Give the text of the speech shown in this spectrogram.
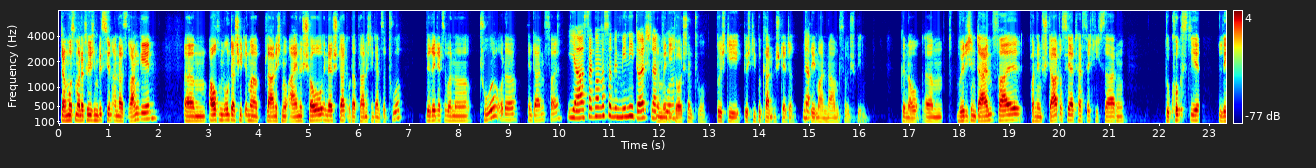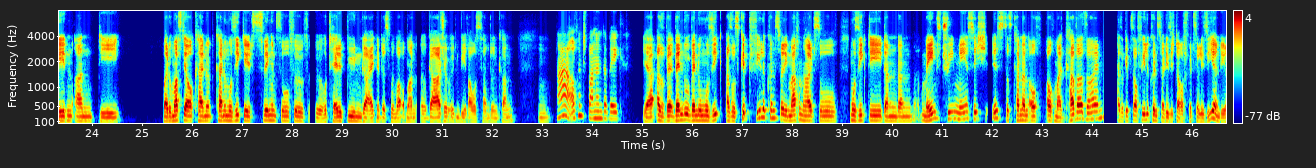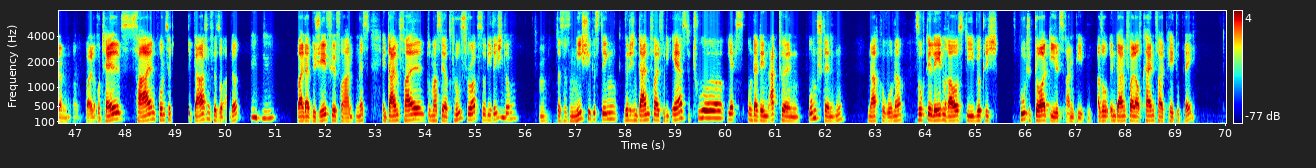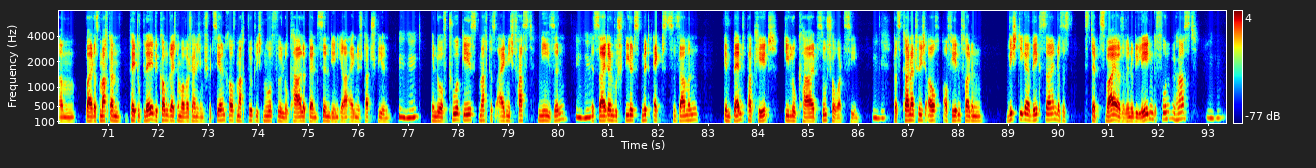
Da muss man natürlich ein bisschen anders rangehen. Ähm, auch ein Unterschied immer, plane ich nur eine Show in der Stadt oder plane ich eine ganze Tour? Wir reden jetzt über eine Tour oder in deinem Fall? Ja, sag mal was so eine Mini-Deutschland-Tour. Eine Mini-Deutschland-Tour durch die, durch die bekannten Städte, ja. denen man einen Namen spielen. Genau. Ähm, würde ich in deinem Fall von dem Status her tatsächlich sagen, du guckst dir Läden an, die, weil du machst ja auch keine, keine Musik, die jetzt zwingend so für, für Hotelbühnen geeignet ist, wo man auch mal eine Gage irgendwie raushandeln kann. Hm. Ah, auch ein spannender Weg. Ja, also wenn du, wenn du Musik, also es gibt viele Künstler, die machen halt so Musik, die dann, dann Mainstream-mäßig ist. Das kann dann auch, auch mal Cover sein. Also gibt es auch viele Künstler, die sich darauf spezialisieren, die dann, weil Hotels zahlen grundsätzlich Gagen für so andere, mhm. weil da Budget für vorhanden ist. In deinem Fall, du machst ja Blues Rock, so die mhm. Richtung. Mhm. Das ist ein nischiges Ding. Würde ich in deinem Fall für die erste Tour jetzt unter den aktuellen Umständen nach Corona such dir Läden raus, die wirklich gute Door-Deals anbieten. Also in deinem Fall auf keinen Fall Pay-to-Play. Ähm, weil das macht dann Pay-to-Play, wir kommen gleich nochmal wahrscheinlich im Speziellen drauf, macht wirklich nur für lokale Bands Sinn, die in ihrer eigenen Stadt spielen. Mhm. Wenn du auf Tour gehst, macht das eigentlich fast nie Sinn. Mhm. Es sei denn, du spielst mit Acts zusammen im Bandpaket, die lokal Zuschauer ziehen. Mhm. Das kann natürlich auch auf jeden Fall ein wichtiger Weg sein. Das ist Step 2, also wenn du die Läden gefunden hast, mhm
